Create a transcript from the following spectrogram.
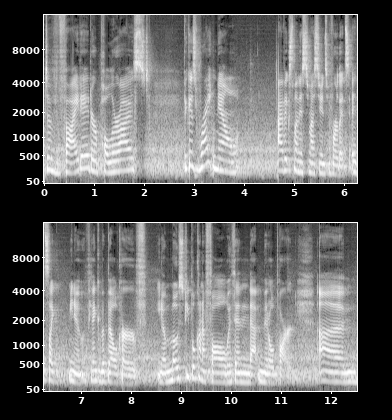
divided or polarized? Because right now, I've explained this to my students before. That's it's like you know, if you think of a bell curve, you know, most people kind of fall within that middle part. Um,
